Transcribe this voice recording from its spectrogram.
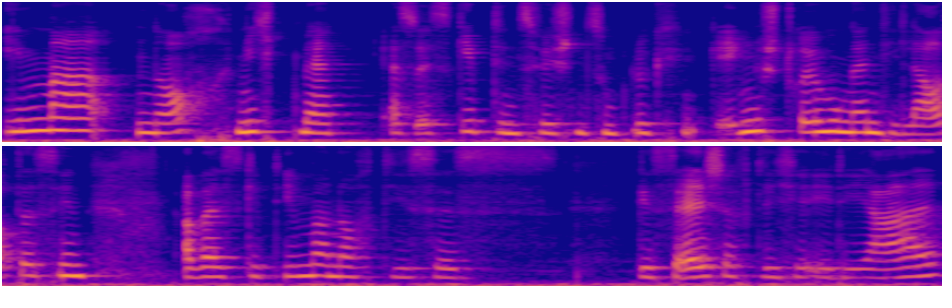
immer noch nicht mehr, also es gibt inzwischen zum Glück Gegenströmungen, die lauter sind, aber es gibt immer noch dieses, gesellschaftliche Ideal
